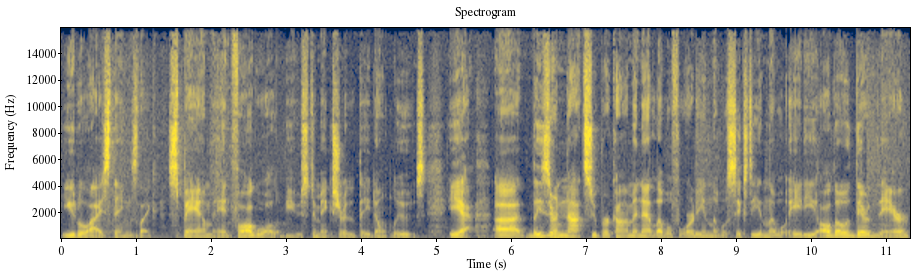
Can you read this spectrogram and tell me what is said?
utilize things like spam and fog wall abuse to make sure that they don't lose. Yeah, uh, these are not super common at level 40 and level 60 and level 80, although they're there.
